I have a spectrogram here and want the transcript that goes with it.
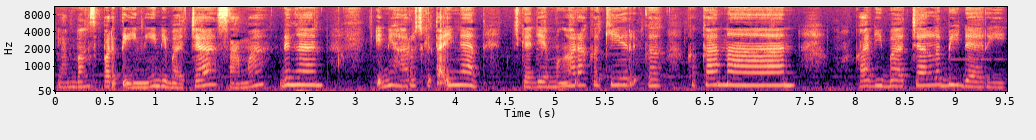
Lambang seperti ini dibaca sama dengan. Ini harus kita ingat. Jika dia mengarah ke kiri ke ke kanan, maka dibaca lebih dari.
